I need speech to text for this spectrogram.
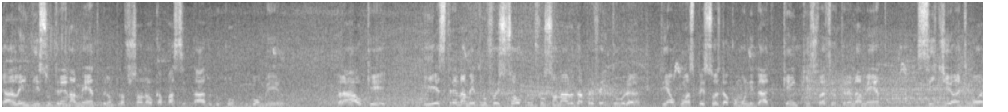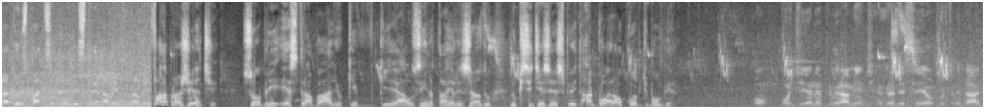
E além disso, o treinamento por um profissional capacitado do Corpo de Bombeiro. Para o quê? E esse treinamento não foi só com funcionário da prefeitura, tem algumas pessoas da comunidade. Quem quis fazer o treinamento, sitiante moradores participou desse treinamento também. Fala pra gente sobre esse trabalho que, que a usina está realizando no que se diz respeito agora ao Corpo de Bombeiro. Bom, bom dia, né? Primeiramente, agradecer a oportunidade.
